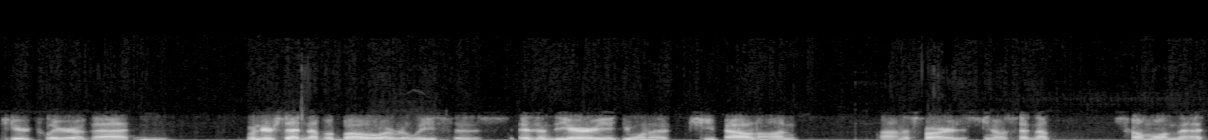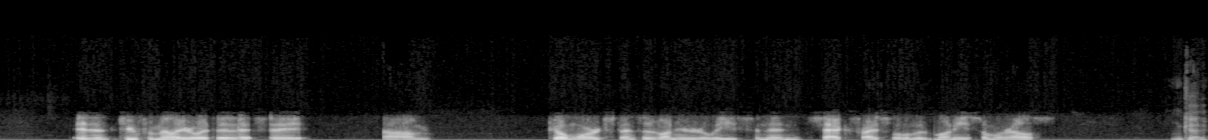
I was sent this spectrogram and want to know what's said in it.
steer clear of that. And when you're setting up a bow, a release is isn't the area you want to cheap out on. Um, as far as you know, setting up someone that isn't too familiar with it, I'd say um, go more expensive on your release and then sacrifice a little bit of money somewhere else. Okay.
